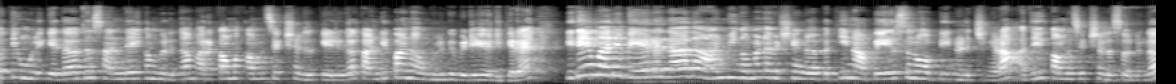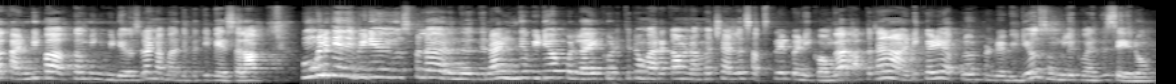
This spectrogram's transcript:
பத்தி உங்களுக்கு ஏதாவது சந்தேகம் இருந்தா மறக்காம கமெண்ட் செக்ஷன்ல கேளுங்க. கண்டிப்பா நான் உங்களுக்கு வீடியோ அளிக்கிறேன் இதே மாதிரி வேற ஏதாவது ஆன்மீகமான விஷயங்களை பத்தி நான் பேசணும் அப்படின்னு நினைச்சீங்கன்னா அதையும் கமெண்ட் செக்ஷன்ல சொல்லுங்க. கண்டிப்பா அப்கமிங் வீடியோஸ்ல நம்ம அதை பத்தி பேசலாம். உங்களுக்கு இந்த வீடியோ யூஸ்ஃபுல்லா இருந்ததுன்னா இந்த வீடியோக்கு லைக் கொடுத்துட்டு மறக்காம நம்ம சேனல் சப்ஸ்கிரைப் பண்ணிக்கோங்க. அப்பதான் நான் அடிக்கடி அப்லோட் பண்ற வீடியோஸ் உங்களுக்கு வந்து சேரும்.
